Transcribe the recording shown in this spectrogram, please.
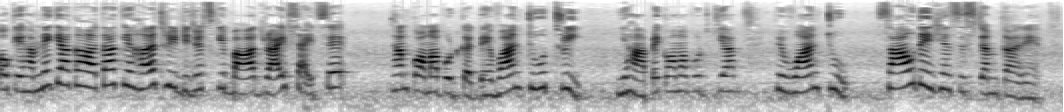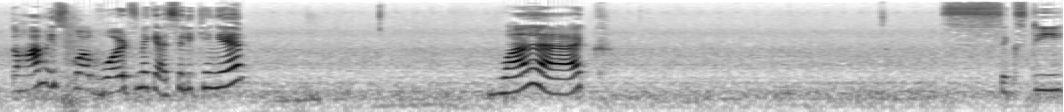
ओके हमने क्या कहा था कि हर थ्री डिजिट्स के बाद राइट साइड से हम कॉमा पुट करते हैं। वन टू थ्री यहाँ पे कॉमा पुट किया, फिर one two South Asian system कर। रहे हैं तो हम इसको अब वर्ड्स में कैसे लिखेंगे? One lakh sixty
